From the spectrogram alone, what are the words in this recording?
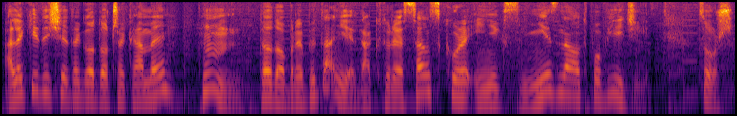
ale kiedy się tego doczekamy? Hmm, to dobre pytanie, na które sam Square Enix nie zna odpowiedzi. Cóż,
